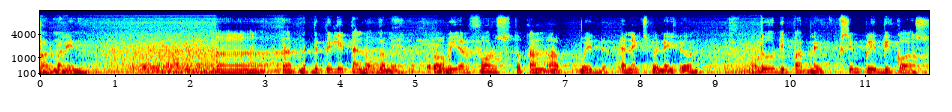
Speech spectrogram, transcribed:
Parmalin. Uh, napipilitan ho kami. We are forced to come up with an explanation to the public simply because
